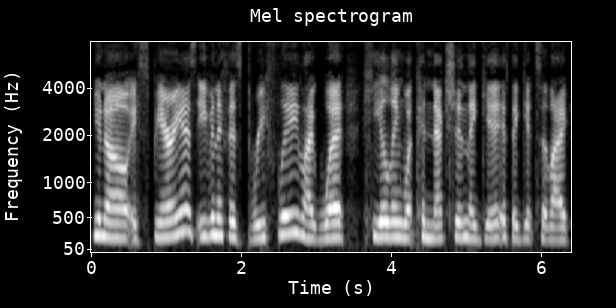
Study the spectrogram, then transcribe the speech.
you know, experience, even if it's briefly, like what healing, what connection they get if they get to like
